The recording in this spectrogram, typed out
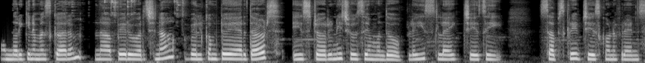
అందరికీ నమస్కారం. నా పేరు Archana. Welcome to Air Thoughts ఈ స్టోరీని చూసే ముందు ప్లీజ్ లైక్ చేసి సబ్స్క్రైబ్ చేసుకోండి ఫ్రెండ్స్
